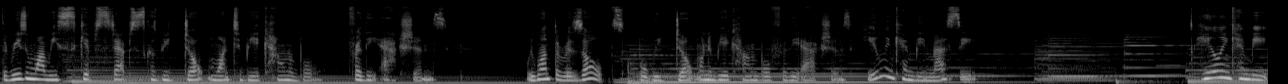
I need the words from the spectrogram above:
The reason why we skip steps is because we don't want to be accountable for the actions. We want the results, but we don't want to be accountable for the actions. Healing can be messy. Healing can be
